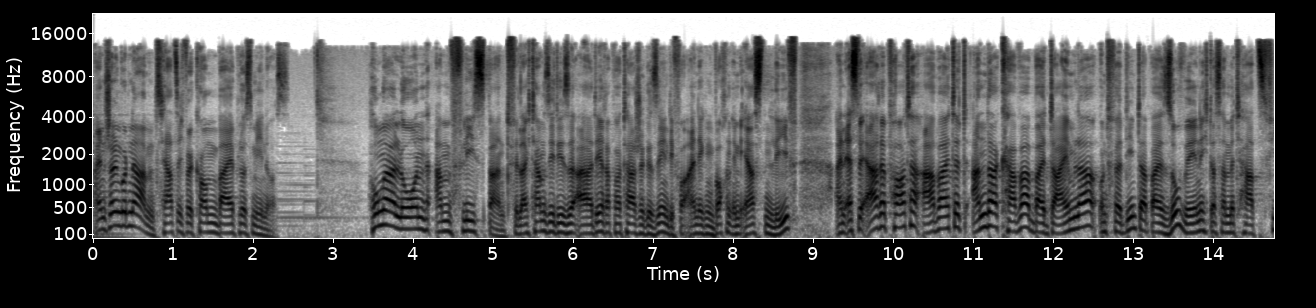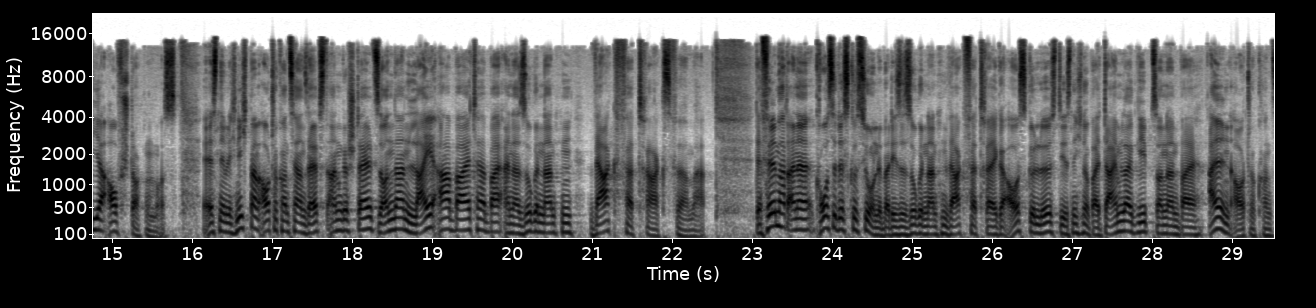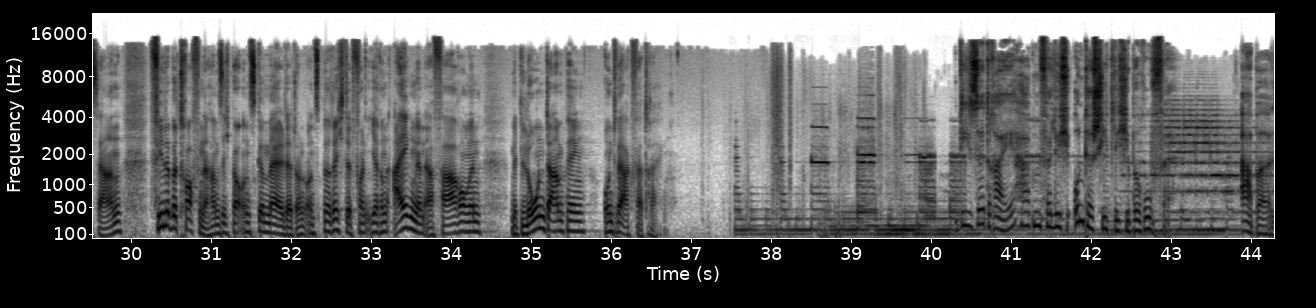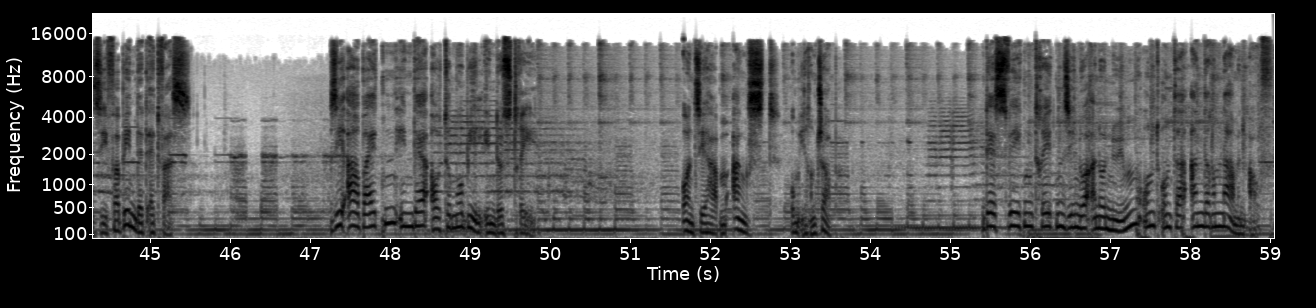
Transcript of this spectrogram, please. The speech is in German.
Einen schönen guten Abend. Herzlich willkommen bei Plus Minus. Hungerlohn am Fließband. Vielleicht haben Sie diese ARD-Reportage gesehen, die vor einigen Wochen im ersten lief. Ein SWR-Reporter arbeitet undercover bei Daimler und verdient dabei so wenig, dass er mit Hartz IV aufstocken muss. Er ist nämlich nicht beim Autokonzern selbst angestellt, sondern Leiharbeiter bei einer sogenannten Werkvertragsfirma. Der Film hat eine große Diskussion über diese sogenannten Werkverträge ausgelöst, die es nicht nur bei Daimler gibt, sondern bei allen Autokonzernen. Viele Betroffene haben sich bei uns gemeldet und uns berichtet von ihren eigenen Erfahrungen mit Lohndumping und Werkverträgen. Diese drei haben völlig unterschiedliche Berufe. Aber sie verbindet etwas. Sie arbeiten in der Automobilindustrie und sie haben Angst um ihren Job. Deswegen treten sie nur anonym und unter anderem Namen auf.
